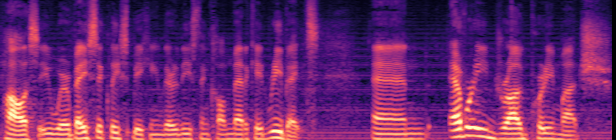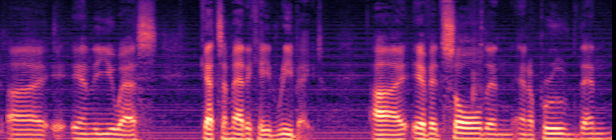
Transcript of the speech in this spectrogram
policy where basically speaking there are these things called Medicaid rebates. And every drug pretty much uh, in the U.S. gets a Medicaid rebate. Uh, if it's sold and, and approved, then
